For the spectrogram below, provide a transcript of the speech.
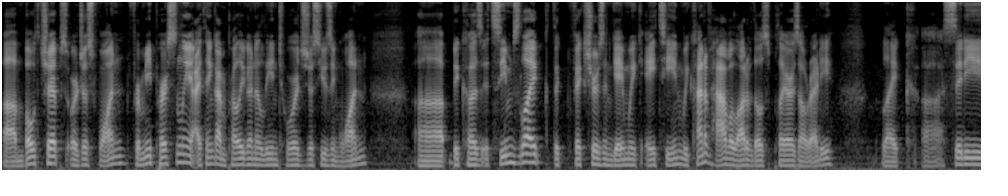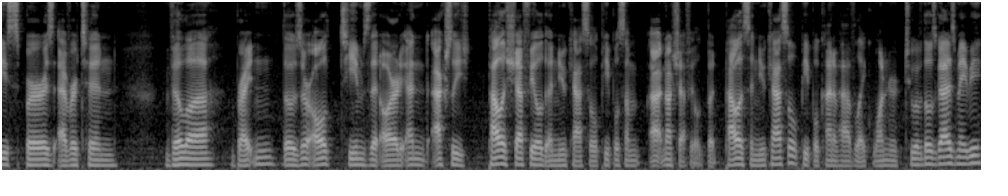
um, both chips or just one. For me personally, I think I'm probably going to lean towards just using one uh, because it seems like the fixtures in game week 18, we kind of have a lot of those players already, like uh, City, Spurs, Everton, Villa, Brighton. Those are all teams that already, and actually Palace, Sheffield, and Newcastle. People, some uh, not Sheffield, but Palace and Newcastle. People kind of have like one or two of those guys, maybe.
